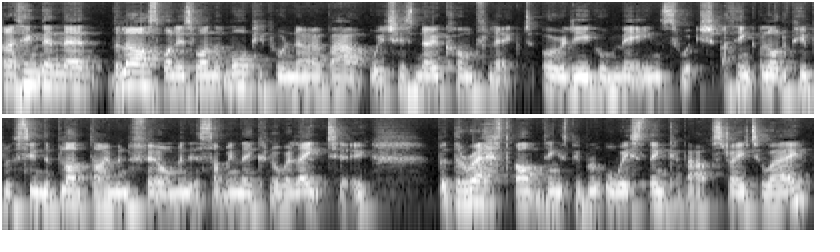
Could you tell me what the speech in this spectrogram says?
And I think then the, the last one is one that more people know about, which is no conflict or illegal means, which I think a lot of people have seen the Blood Diamond film and it's something they can all relate to. But the rest aren't things people always think about straight away.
